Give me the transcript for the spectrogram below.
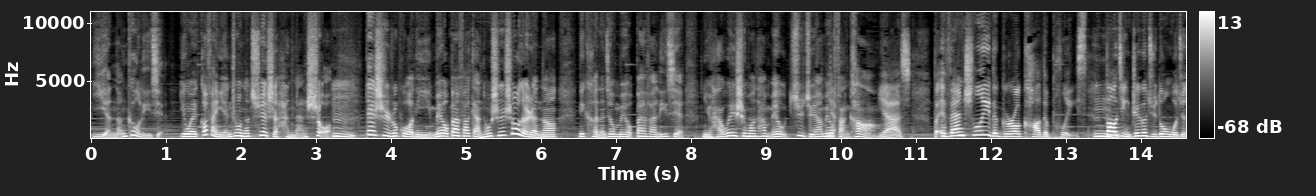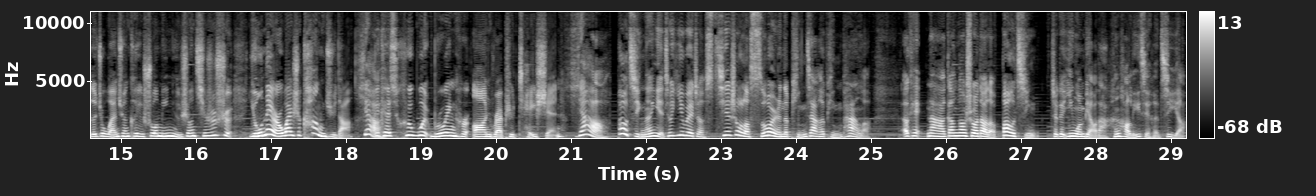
也能够理解。因为高反严重呢，确实很难受。嗯，但是如果你没有办法感同身受的人呢，你可能就没有办法理解女孩为什么她没有拒绝啊，没有反抗啊。Yes, but eventually the girl called the police. 报警这个举动，我觉得就完全可以说明女生其实是由内而外是抗拒的。Yeah, because who would ruin her own reputation? Yeah，报警呢也就意味着接受了所有人的评价和评判了。OK，那刚刚说到的报警这个英文表达很好理解和记啊，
